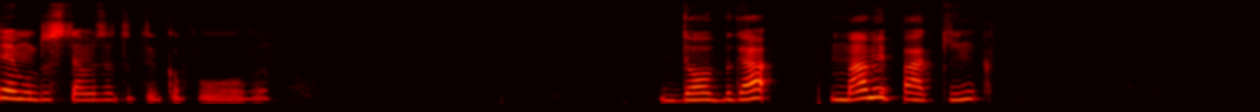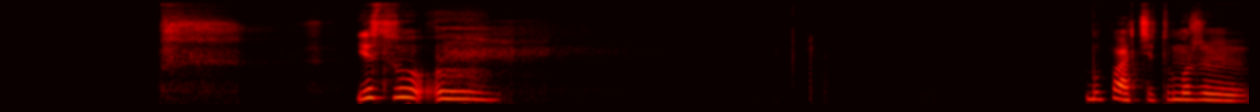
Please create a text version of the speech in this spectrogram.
Czemu dostałem za to tylko połowę? Dobra, mamy parking. Jest ym, Bo patrzcie, tu możemy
